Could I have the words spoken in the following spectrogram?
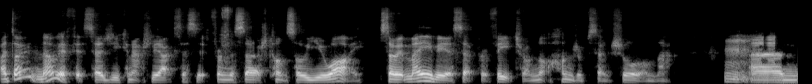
I don't know if it says you can actually access it from the Search Console UI. So it may be a separate feature. I'm not 100% sure on that. Hmm. Um,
